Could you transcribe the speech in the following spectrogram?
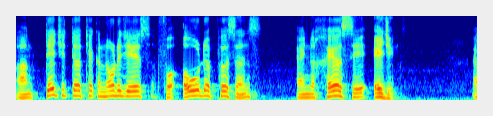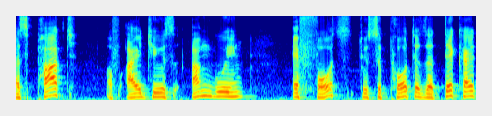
on digital technologies for older persons and healthy aging as part of ITU's ongoing efforts to support the decade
